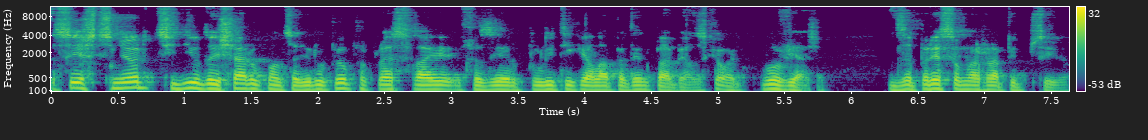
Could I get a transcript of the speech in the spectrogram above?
se este senhor decidiu deixar o Conselho Europeu porque parece que vai fazer política lá para dentro para a Bélgica. Olha, boa viagem. Desapareça o mais rápido possível.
